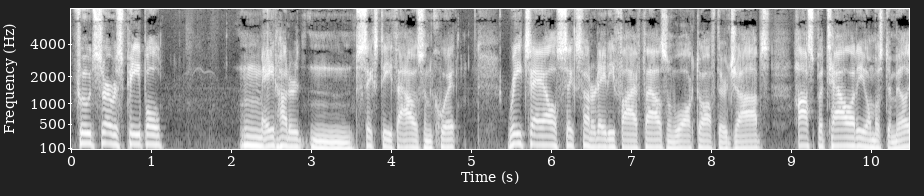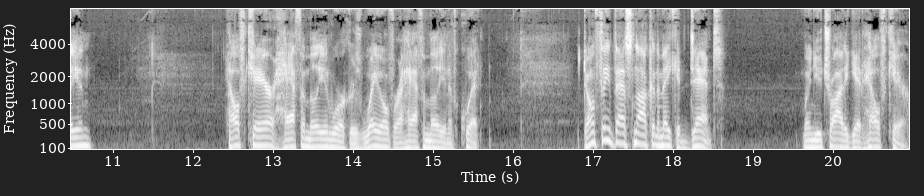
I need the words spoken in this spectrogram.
Food service people, 860,000 quit. Retail, 685,000 walked off their jobs. Hospitality, almost a million. Healthcare, half a million workers, way over a half a million have quit. Don't think that's not going to make a dent when you try to get health care.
